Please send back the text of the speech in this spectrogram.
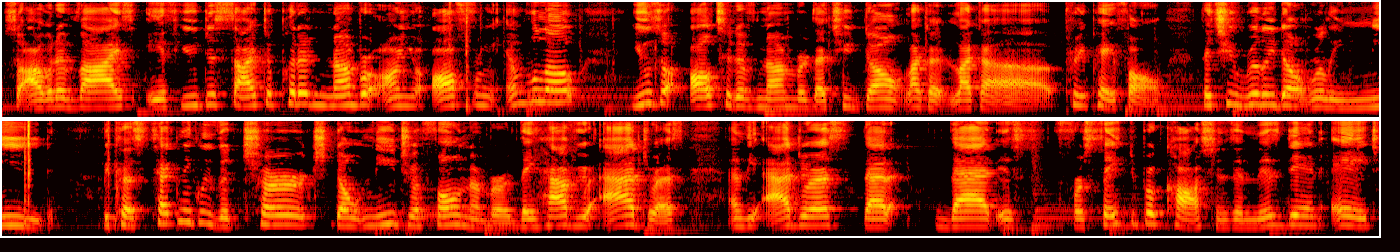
so I would advise if you decide to put a number on your offering envelope, use an alternative number that you don't like a like a prepaid phone that you really don't really need because technically the church don't need your phone number they have your address and the address that that is for safety precautions in this day and age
